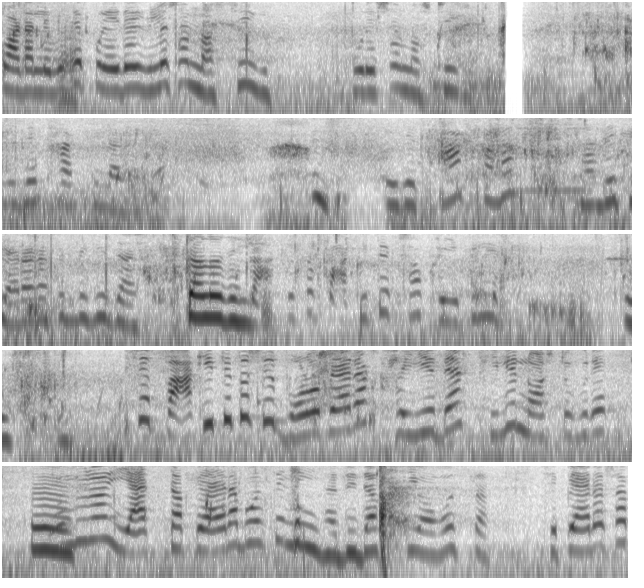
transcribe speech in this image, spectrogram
কটা লেবু যে পুড়ে দেয় এগুলো সব নষ্ট হয়ে গেছে পুড়ে সব নষ্ট হয়ে গেছে এই যে থাকতে লাগে এই যে থাক বাবা আমাদের পেয়ারা গাছের দিকে যায় চলো দেখি। গাছে তো পাখিতে সব খাইয়ে ফেললে। সে পাখিতে তো সে বড় পেয়ারা খাইয়ে দেখ ফিলে নষ্ট করে। বন্ধুরা একটা পেয়ারা বলতে নেই। হাদি দেখ কি অবস্থা? সে পেয়ারা সব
